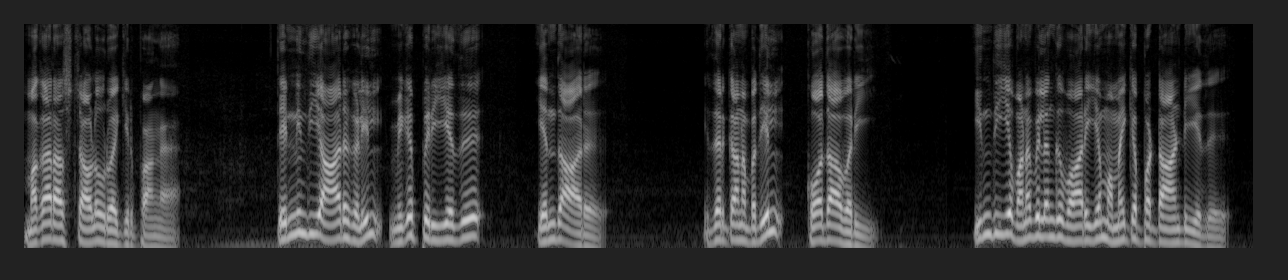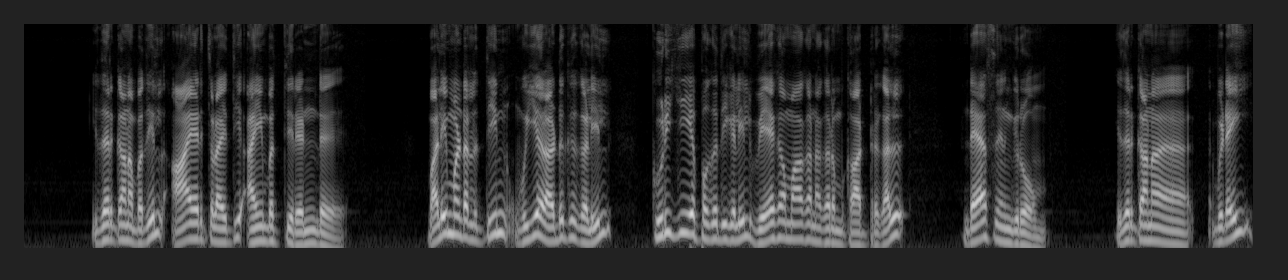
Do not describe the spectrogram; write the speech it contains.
மகாராஷ்டிராவில் உருவாக்கியிருப்பாங்க. தென்னிந்திய ஆறுகளில் மிகப்பெரியது எந்த ஆறு? இதற்கான பதில் கோதாவரி. இந்திய வனவிலங்கு வாரியம் அமைக்கப்பட்ட ஆண்டு எது? இதற்கான பதில் ஆயிரத்தி தொள்ளாயிரத்தி ஐம்பத்தி ரெண்டு. வளிமண்டலத்தின் உயர் அடுக்குகளில் குறுகிய பகுதிகளில் வேகமாக நகரும் காற்றுகள் டேஸ் என்கிறோம். இதற்கான விடை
